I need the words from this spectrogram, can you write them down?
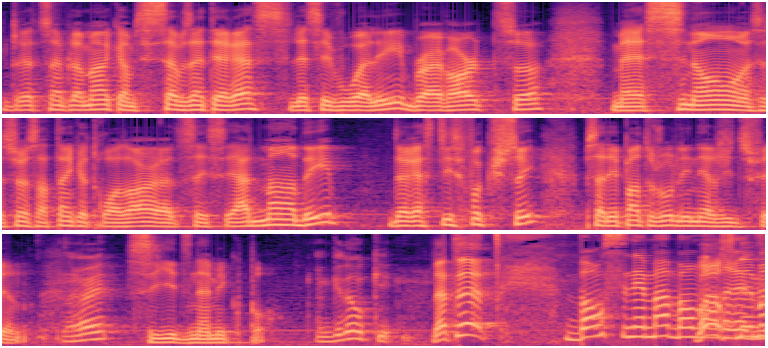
Je dirais tout simplement comme si ça vous intéresse, laissez-vous aller, Braveheart, tout ça. Mais sinon, euh, c'est sûr certain que 3 heures, c'est à demander de rester focusé, puis ça dépend toujours de l'énergie du film, s'il est dynamique ou pas. Ok, ok. That's it! Bon cinéma, bon, Bon vendredi. cinéma!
